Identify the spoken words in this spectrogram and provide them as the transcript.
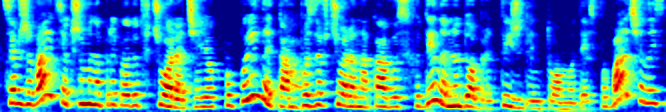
це вживається, якщо ми, наприклад, от вчора чайок попили, там позавчора на каву сходили, ну добре, тиждень тому десь побачились,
